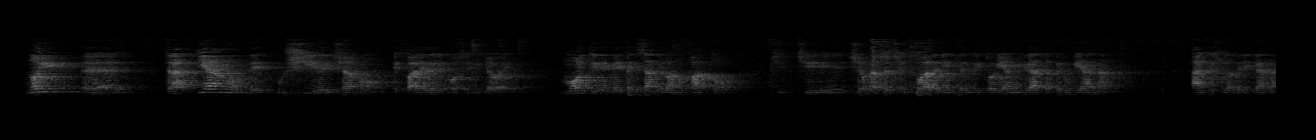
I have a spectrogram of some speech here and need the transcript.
Noi eh, trattiamo di uscire, diciamo, e fare delle cose migliori. Molti dei miei pensanti lo hanno fatto, c'è una percentuale di imprenditoria migrata peruviana, anche sudamericana,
